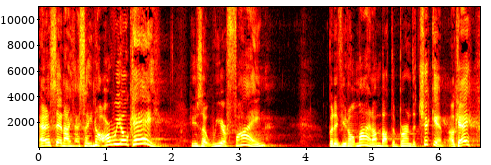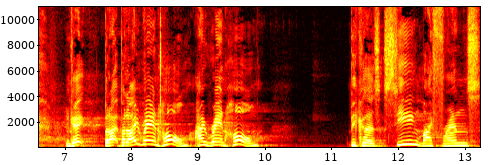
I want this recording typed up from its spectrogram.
And I said, and I, I said, You know, are we okay? He's like, We are fine, but if you don't mind, I'm about to burn the chicken, okay? Okay? But I, but I ran home. I ran home because seeing my friend's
